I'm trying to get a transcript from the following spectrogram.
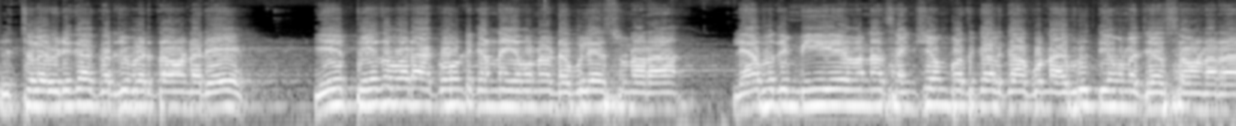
విచ్చలవిడిగా ఖర్చు పెడతా ఉన్నారే? ఏ పేదవాడి అకౌంట్ కన్నా ఏమన్నా డబ్బులు వేస్తున్నారా? లేకపోతే మీ ఏమన్నా సంక్షేమ పథకాలు కాకుండా అభివృద్ధి ఏమన్నా చేస్తా ఉన్నారా?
